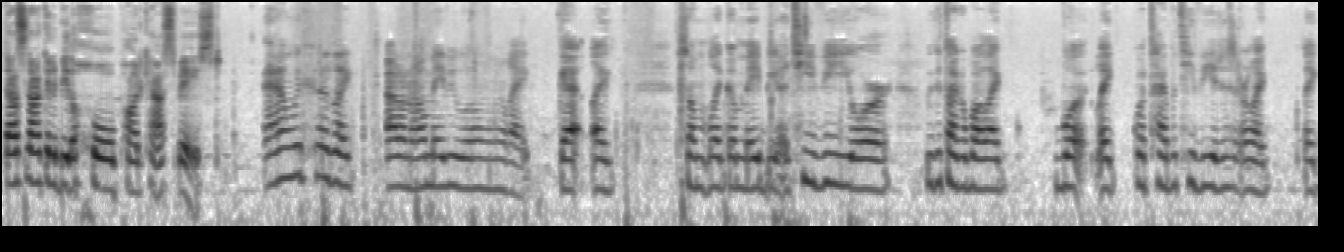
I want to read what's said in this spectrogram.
that's not going to be the whole podcast based. And we could like I don't know, maybe when we like get like some like a maybe a TV or we could talk about like what like what type of TV it is or like like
